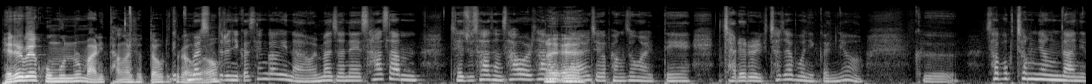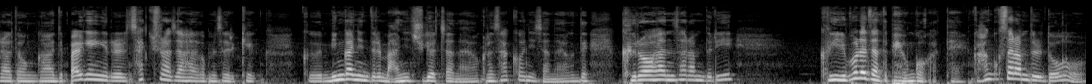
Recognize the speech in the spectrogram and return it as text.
베레벨 고문을 많이 당하셨다고 그 그러더라고요. 말씀 들으니까 생각이 나요. 얼마 전에 4.3 제주 4.3 4월 3일 네, 날 네. 제가 방송할 때 자료를 찾아보니까요. 그 서북청년단이라던가 이제 빨갱이를 색출하자 하면서 이렇게 그 민간인들을 많이 죽였잖아요. 그런 사건이잖아요. 근데 그러한 사람들이 그 일본 애들한테 배운 것 같아. 그러니까 한국 사람들도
